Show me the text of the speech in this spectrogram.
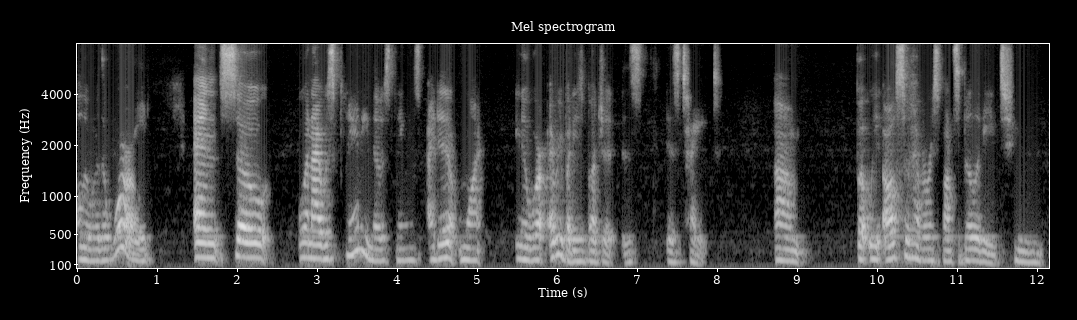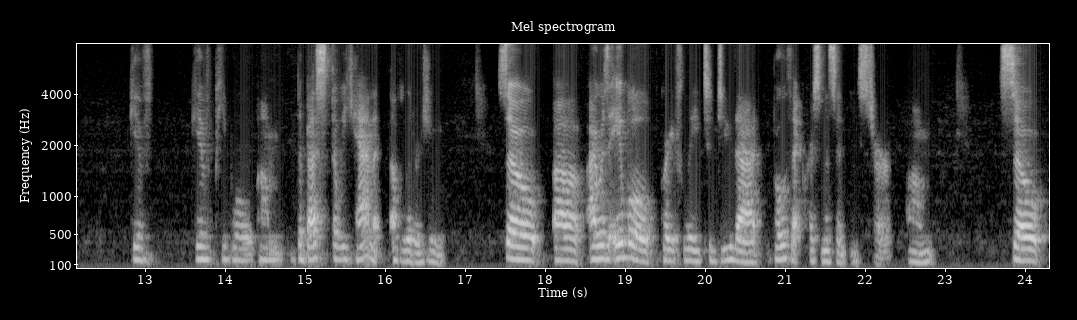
all over the world. And so when I was planning those things, I didn't want, you know, where everybody's budget is is tight. Um, but we also have a responsibility to give give people um, the best that we can of liturgy. So uh, I was able, gratefully, to do that both at Christmas and Easter. Um, so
